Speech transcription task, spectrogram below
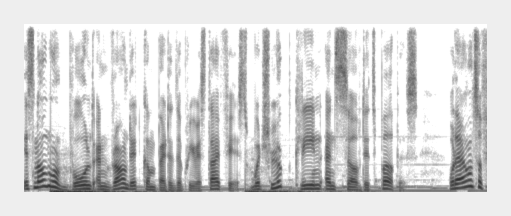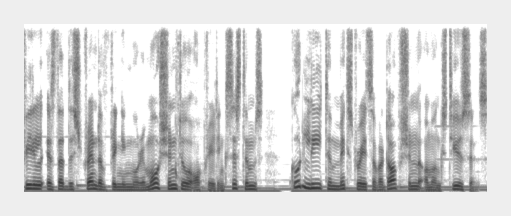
It's now more bold and rounded compared to the previous typeface, which looked clean and served its purpose. What I also feel is that this trend of bringing more emotion to operating systems could lead to mixed rates of adoption amongst users.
